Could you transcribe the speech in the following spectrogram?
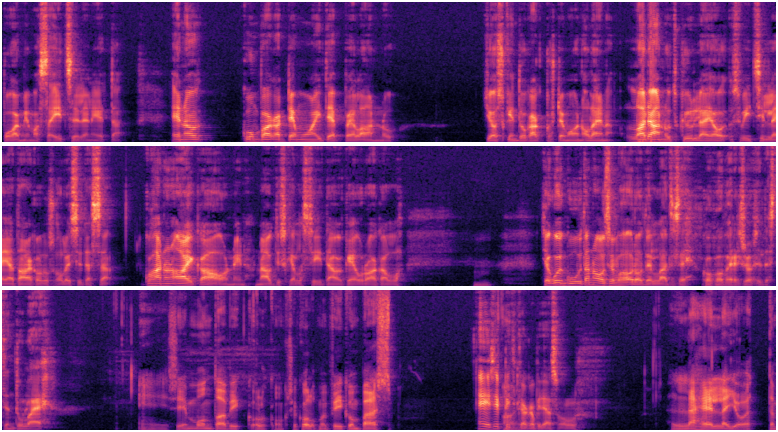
poimimassa itselleni, että en ole kumpaakaan demoa itse pelannut, joskin tuo kakkosdemoon olen ladannut kyllä jo Switchille ja tarkoitus olisi tässä, kunhan on aikaa on, niin nautiskella siitä oikein urakalla. Ja kuin kuuta nouseva odotellaan, että se koko versio sitten, sitten tulee. Ei siihen monta viikkoa ollut, onko se kolme viikon päässä? Ei se pitkä aika pitäisi olla. Lähellä jo, että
